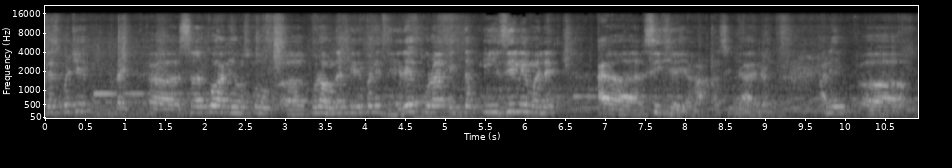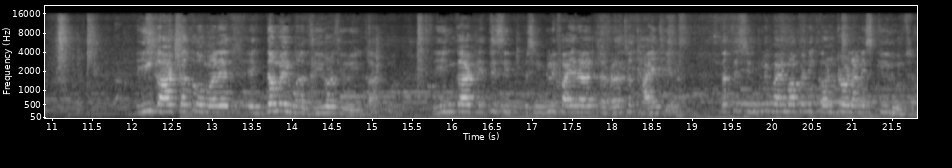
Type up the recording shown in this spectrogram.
त्यसपछि लाइक सरको अनि उसको कुरा हुँदाखेरि पनि धेरै कुरा एकदम इजिली मैले सिकेँ यहाँ सिकाएर अनि इङ्क आर्टका त मैले एकदमै म। जिरो थियो इङ्क आर्टमा इङ्क आर्ट यति सिम् सिम्प्लिफाई रह रहन्छ थाहै थिएन तर सिम्प्लिफाईमा पनि कन्ट्रोल अनि स्किल हुन्छ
